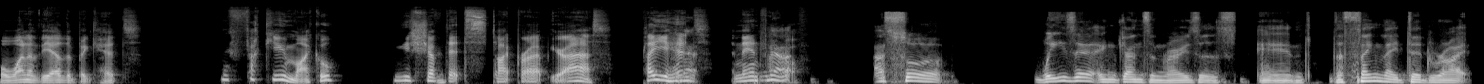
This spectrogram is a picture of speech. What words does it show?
or one of the other big hits, fuck you, Michael. You shove that Stipe right up your ass. Play your Yeah. hits and then fuck Yeah. off. I saw Weezer and Guns N' Roses, and the thing they did right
